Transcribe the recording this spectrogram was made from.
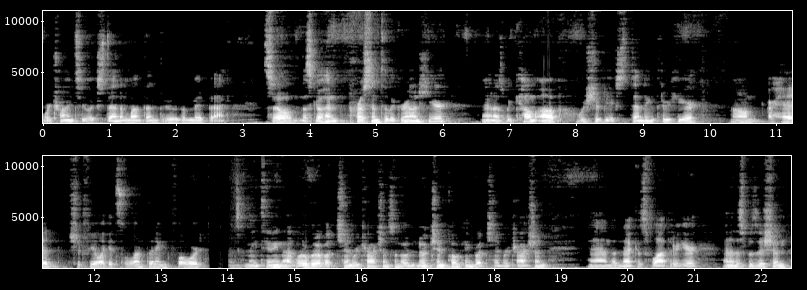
we're trying to extend and lengthen through the mid back. So let's go ahead and press into the ground here. And as we come up, we should be extending through here. Um, our head should feel like it's lengthening forward. It's maintaining that little bit of a chin retraction, so no, no chin poking, but chin retraction. And the neck is flat through here. And in this position,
